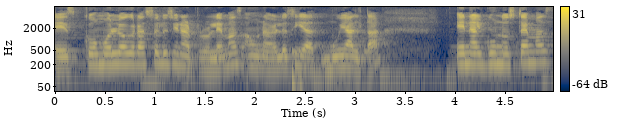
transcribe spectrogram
Es cómo logras solucionar problemas a una velocidad muy alta. En algunos temas,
